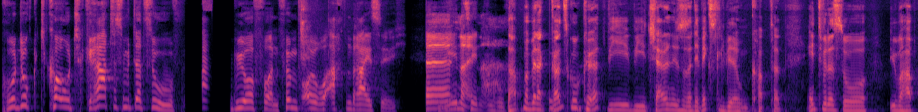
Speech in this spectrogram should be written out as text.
Produktcode gratis mit dazu. Gebühr von 5,38 Euro. Äh, Jeden nein. zehnten Anruf. Da hat man wieder ganz gut gehört, wie, wie Jeremy so seine Wechselwirkung gehabt hat. Entweder so überhaupt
